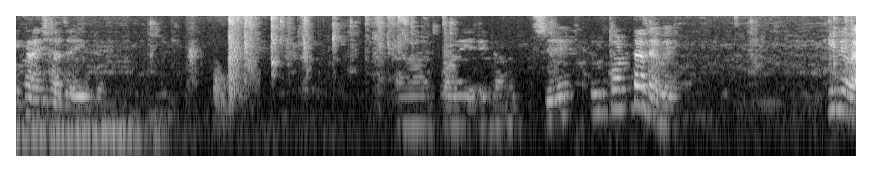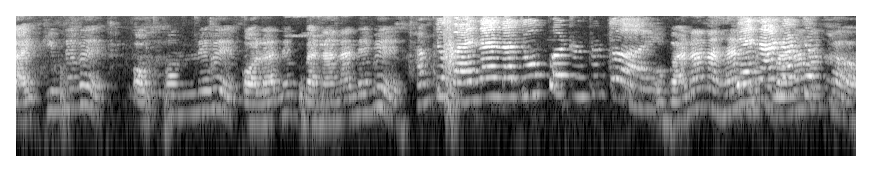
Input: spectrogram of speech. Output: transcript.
এখানে সাজাই এটা। তারপরে এটা হচ্ছে তুমি কোনটা নেবে? কি নেবে? আইসক্রিম নেবে? পপকর্ন নেবে? কলা নেবে? বানানা নেবে? ও বানানা হ্যাঁ বানানা খাও।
